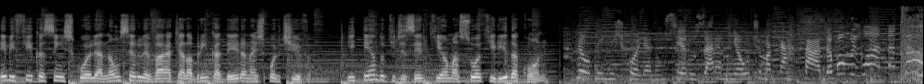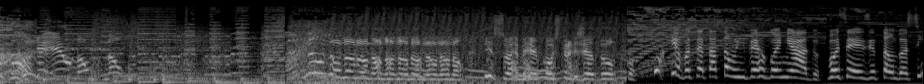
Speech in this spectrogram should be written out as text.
Ele fica sem escolha a não ser levar aquela brincadeira na esportiva, e tendo que dizer que ama sua querida Komi. Não tenho escolha a não ser usar a minha última cartada. Vamos lá, Tadão! Porque eu não, não. Não, não, não, não, não, não, não, não, não, não, não. Isso é meio constrangedor. Por que você tá tão envergonhado? Você hesitando assim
